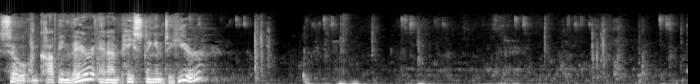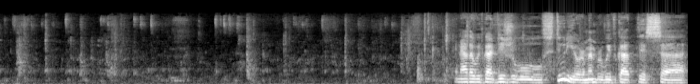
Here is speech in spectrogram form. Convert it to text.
So I'm copying there, and I'm pasting into here. And now that we've got Visual Studio, remember we've got this uh,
